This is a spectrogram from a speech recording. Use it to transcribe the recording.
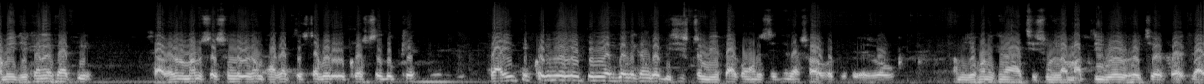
আমি যেখানে থাকি, সাধারণ মানুষের সঙ্গে যখন থাকার চেষ্টা করি কষ্ট দুঃখে রাজনীতিক কর্মী হলে তিনি একজন এখানকার বিশিষ্ট নেতা, কংগ্রেসের জেলা সভাপতি দেবেশবাবু। আমি যখন এখানে আছি, শুনলাম মাতৃবয় হয়েছে, কয়েকবার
